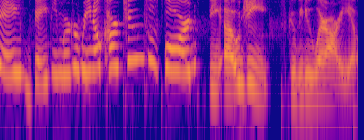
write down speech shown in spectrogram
fave baby murderino cartoons was born. The OG, Scooby-Doo, Where Are You?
